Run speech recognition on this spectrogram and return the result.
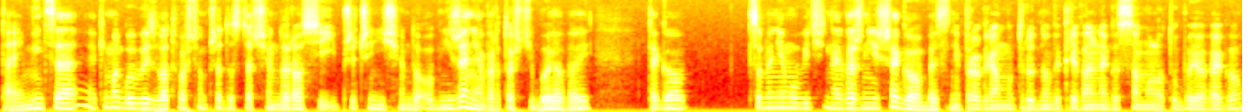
Tajemnice, jakie mogłyby z łatwością przedostać się do Rosji i przyczynić się do obniżenia wartości bojowej tego, co by nie mówić, najważniejszego obecnie programu trudno wykrywalnego samolotu bojowego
